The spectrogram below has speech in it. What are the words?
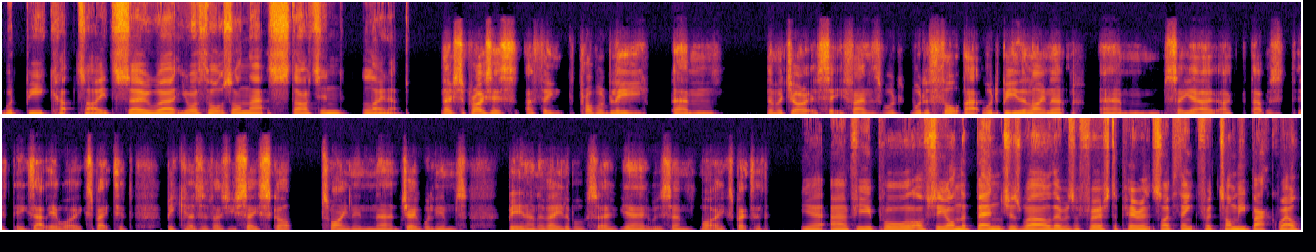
would be cup tied. So, uh, your thoughts on that starting lineup? no surprises. I think probably um, the majority of City fans would would have thought that would be the lineup. Um, so yeah, I, I, that was exactly what I expected because of, as you say, Scott Twine and uh, Joe Williams being unavailable. So yeah, it was um, what I expected. Yeah, and for you, Paul, obviously on the bench as well, there was a first appearance, I think, for Tommy Backwell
